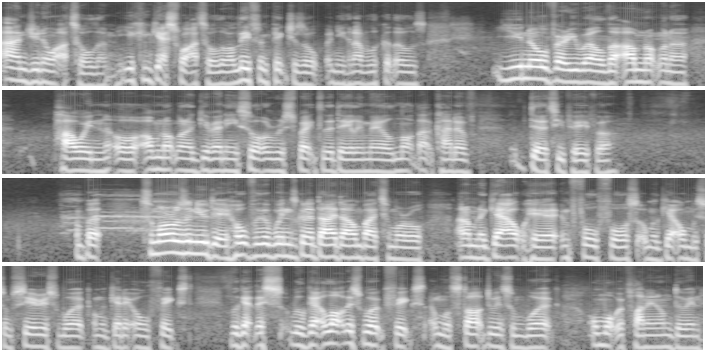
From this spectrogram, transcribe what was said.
And you know what I told them. You can guess what I told them. I'll leave some pictures up and you can have a look at those. You know very well that I'm not going to powing or I'm not going to give any sort of respect to the Daily Mail, not that kind of dirty paper. But tomorrow's a new day. Hopefully the wind's going to die down by tomorrow and I'm going to get out here in full force and we'll get on with some serious work and we'll get it all fixed. We'll get this, we'll get a lot of this work fixed and we'll start doing some work on what we're planning on doing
